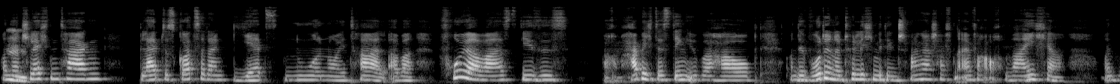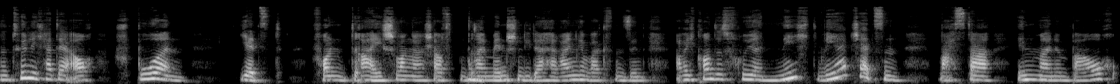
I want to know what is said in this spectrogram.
und an hm. schlechten Tagen bleibt es Gott sei Dank jetzt nur neutral. Aber früher war es dieses, warum habe ich das Ding überhaupt? Und er wurde natürlich mit den Schwangerschaften einfach auch weicher. Und natürlich hat er auch Spuren jetzt von drei Schwangerschaften, drei mhm. Menschen, die da hereingewachsen sind. Aber ich konnte es früher nicht wertschätzen, was da in meinem Bauch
